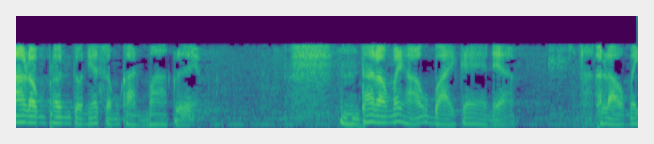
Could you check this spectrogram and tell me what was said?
อารมณ์เพลินตัวนี้สำคัญมากเลยถ้าเราไม่หาอุบายแก้เนี่ย เราไม่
